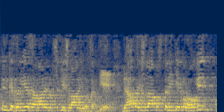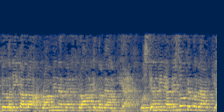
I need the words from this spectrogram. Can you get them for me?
ان کے ذریعے سے ہمارے نفس کی اصلاح نہیں ہو سکتی ہے۔ لہذا اصلاح اس طریقے پر ہوگی جو طریقہ اللہ ابراہمی نے قرآن کے اندر بیان کیا ہے۔ اس کے نبی نے حدیثوں کے اندر بیان کیا۔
